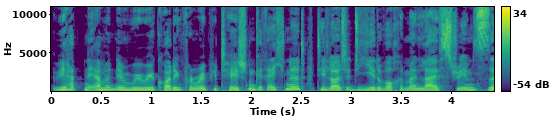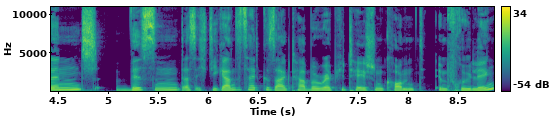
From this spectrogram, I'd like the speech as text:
Wir hatten eher mit dem Re-Recording von Reputation gerechnet. Die Leute, die jede Woche in meinen Livestreams sind, wissen, dass ich die ganze Zeit gesagt habe, Reputation kommt im Frühling.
